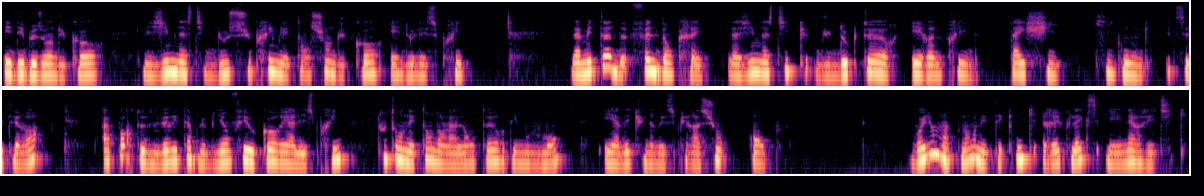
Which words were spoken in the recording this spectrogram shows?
et des besoins du corps, les gymnastiques douces suppriment les tensions du corps et de l'esprit. La méthode Feldenkrais, la gymnastique du docteur Ehrenfried, Tai Chi, Qigong, etc., apporte de véritables bienfaits au corps et à l'esprit, tout en étant dans la lenteur des mouvements et avec une respiration ample. Voyons maintenant les techniques réflexes et énergétiques.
